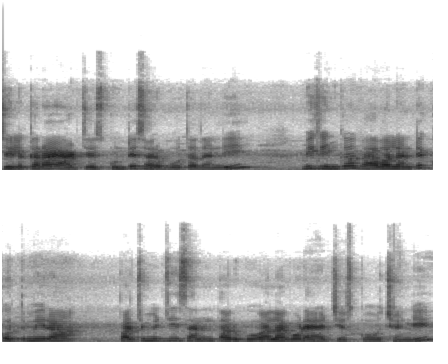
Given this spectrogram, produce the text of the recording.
జీలకర్ర యాడ్ చేసుకుంటే సరిపోతుందండి. మీకు ఇంకా కావాలంటే కొత్తిమీర పచ్చిమిర్చి సన్న తరుగు అలా కూడా యాడ్ చేసుకోవచ్చండి.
